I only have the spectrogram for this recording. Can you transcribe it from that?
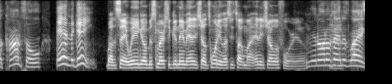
a console and the game. About to say we ain't gonna besmirch the good name of NHL 20 unless we talking about NHL 04, yo. You know what I'm saying? Mm-hmm. It's like,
